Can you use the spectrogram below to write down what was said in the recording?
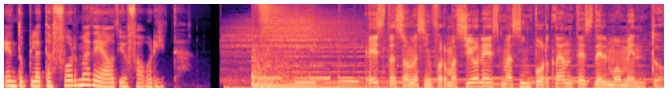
en tu plataforma de audio favorita. Estas son las informaciones más importantes del momento.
